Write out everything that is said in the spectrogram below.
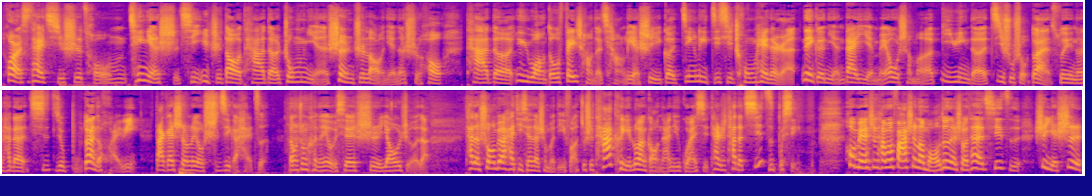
托尔斯泰其实从青年时期一直到他的中年甚至老年的时候，他的欲望都非常的强烈，是一个精力极其充沛的人。那个年代也没有什么避孕的技术手段，所以呢，他的妻子就不断的怀孕，大概生了有十几个孩子，当中可能有一些是夭折的。他的双标还体现在什么地方？就是他可以乱搞男女关系，但是他的妻子不行。后面是他们发生了矛盾的时候，他的妻子是也是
